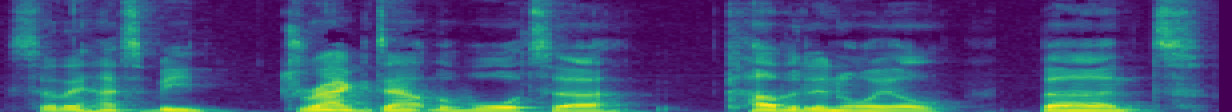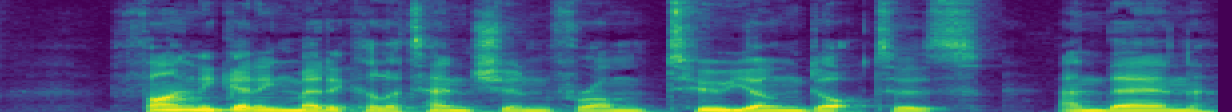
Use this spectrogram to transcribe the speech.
So they had to be dragged out the water, covered in oil, burnt, finally getting medical attention from two young doctors, and then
